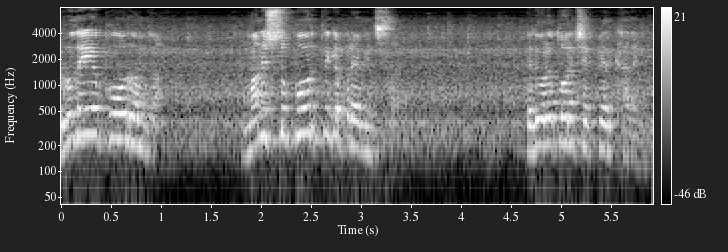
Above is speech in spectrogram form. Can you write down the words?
హృదయపూర్వంగా మనస్సు పూర్తిగా ప్రేమించాలి. పెదవులతో చెప్పారు కాదండి.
